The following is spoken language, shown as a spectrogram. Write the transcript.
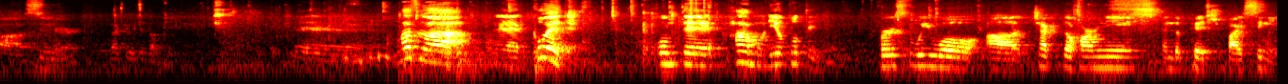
uh, sooner. えーまずは、えー声で 音程、ハーモニーを取っていきます。 First, we will uh, check the harmony and the pitch by singing.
